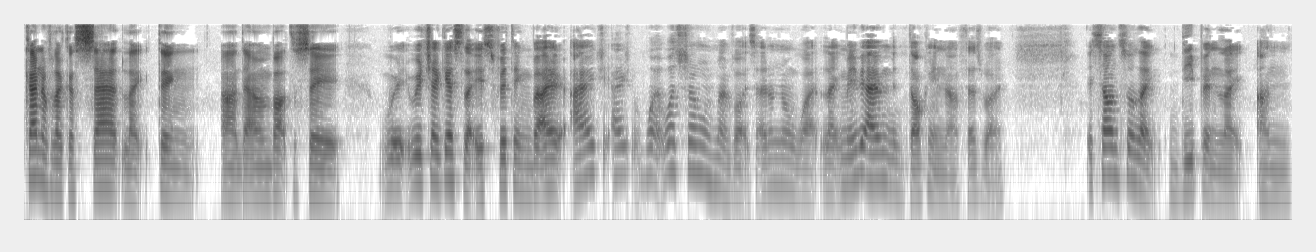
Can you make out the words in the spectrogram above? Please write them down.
kind of like a sad like thing uh, that i'm about to say which i guess like is fitting but i i, I what, what's wrong with my voice? I don't know what like maybe i haven't been talking enough that's why. It sounds so like deep and like un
